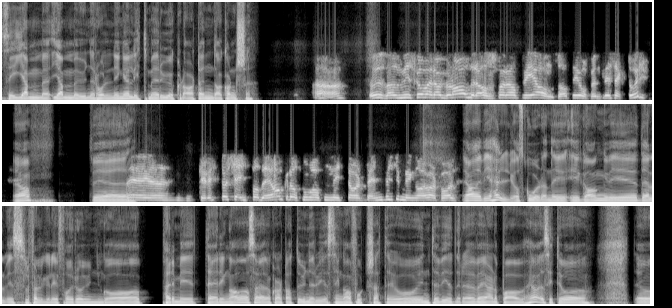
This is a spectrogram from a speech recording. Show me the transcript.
si, hjemme, hjemmeunderholdning, er litt mer uklart enda, kanskje. Ja. Vi skal være glade altså, for at vi er ansatt i offentlig sektor. Ja. Vi, Det er greit å kjenne på det akkurat nå, at en ikke har den bekymringa i hvert fall. ja, vi holder jo skolen i, i gang, vi delvis selvfølgelig for å unngå permitteringer, da, så er det jo klart at undervisninga fortsetter jo inntil videre ved hjelp av Ja, jeg sitter jo, det jo,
